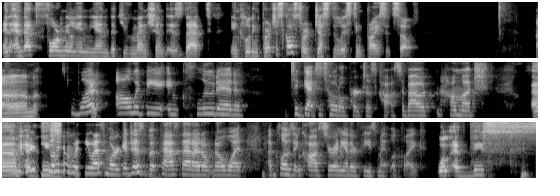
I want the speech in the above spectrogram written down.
and and that 4 million yen that you've mentioned is that including purchase cost or just the listing price itself? Um, what I, all would be included to get to total purchase cost? About how much? Um, We're very these, familiar with U.S. mortgages, but past that, I don't know what a closing cost or any other fees might look like. Well, at this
